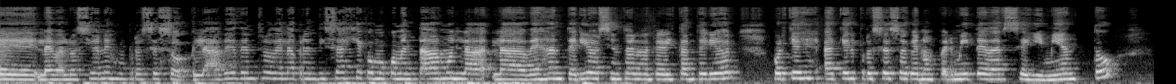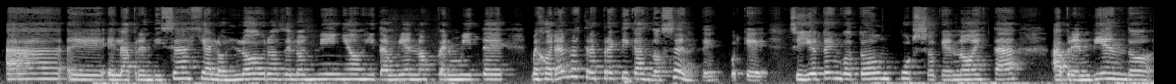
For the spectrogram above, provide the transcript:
Eh, la evaluación es un proceso clave dentro del aprendizaje, como comentábamos la, la vez anterior, siento en la entrevista anterior, porque es aquel proceso que nos permite dar seguimiento a eh, el aprendizaje, a los logros de los niños y también nos permite mejorar nuestras prácticas docentes, porque si yo tengo todo un curso que no está aprendiendo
